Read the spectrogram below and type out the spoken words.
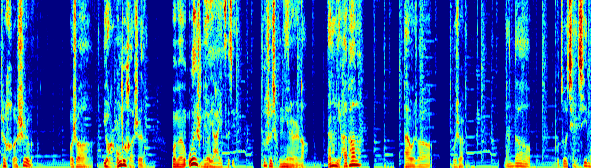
这合适吗？”我说：“有什么不合适的？我们为什么要压抑自己？都是成年人了，难道你害怕了？”F 说：“不是，难道不做前戏吗？”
